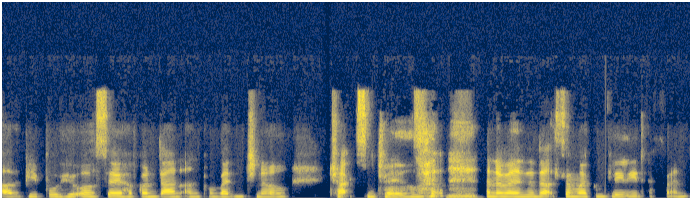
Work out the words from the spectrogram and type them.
are the people who also have gone down unconventional tracks and trails Mm. and have ended up somewhere completely different.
